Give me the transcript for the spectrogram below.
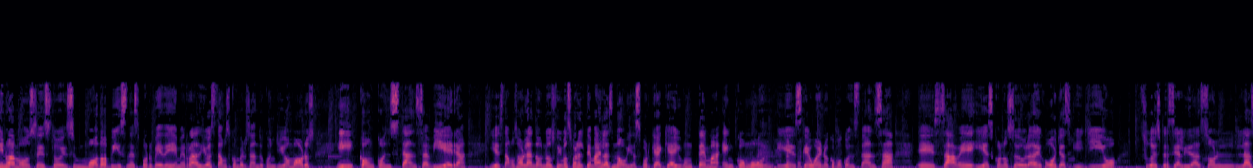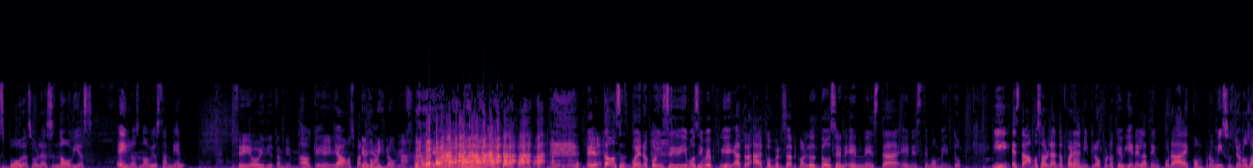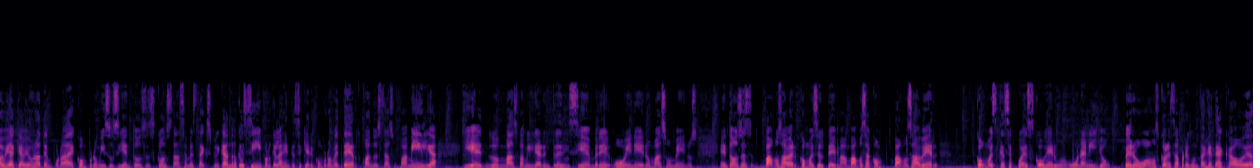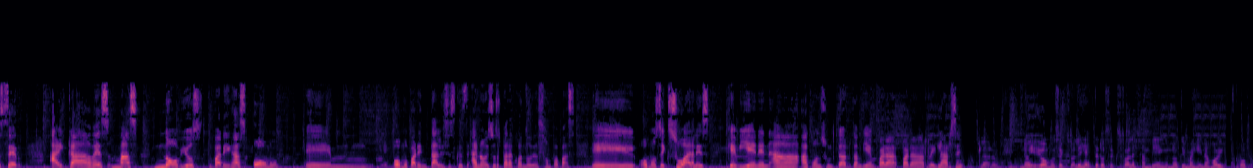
Continuamos, esto es Modo Business por BDM Radio. Estamos conversando con Gio Moros y con Constanza Viera y estamos hablando, nos fuimos por el tema de las novias, porque aquí hay un tema en común y es que, bueno, como Constanza eh, sabe y es conocedora de joyas y Gio, su especialidad son las bodas o las novias. ¿Ey, los novios también? Sí, hoy día también. Ok, Eh, ya vamos para tengo allá. mis novios. Ok. Entonces, bueno, coincidimos y me fui a, tra- a conversar con los dos en, en, esta, en este momento. Y estábamos hablando fuera de micrófono que viene la temporada de compromisos. Yo no sabía que había una temporada de compromisos y entonces Constanza me está explicando que sí, porque la gente se quiere comprometer cuando está su familia y es lo más familiar entre diciembre o enero más o menos. Entonces, vamos a ver cómo es el tema. Vamos a, vamos a ver cómo es que se puede escoger un, un anillo, pero vamos con esa pregunta que te acabo de hacer. Hay cada vez más novios, parejas homo, eh, homoparentales, es que, ah no, eso es para cuando son papás, eh, homosexuales que vienen a, a consultar también para, para arreglarse. Claro, no, y homosexuales y heterosexuales también. No te imaginas hoy,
